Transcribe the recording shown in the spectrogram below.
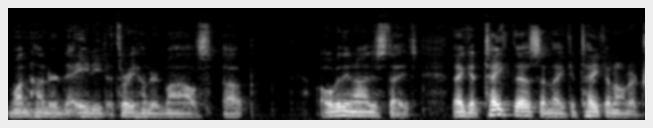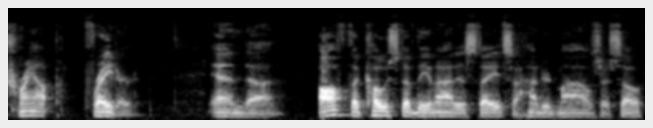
180 to 300 miles up over the United States. They could take this and they could take it on a tramp freighter and uh, off the coast of the United States, 100 miles or so,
